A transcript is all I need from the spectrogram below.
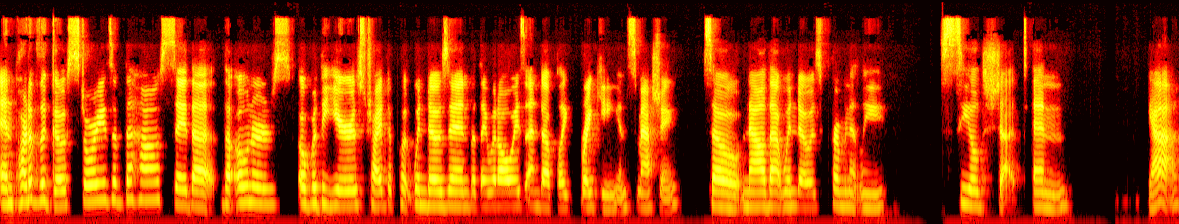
And part of the ghost stories of the house say that the owners over the years tried to put windows in, but they would always end up like breaking and smashing. So now that window is permanently sealed shut. And yeah,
